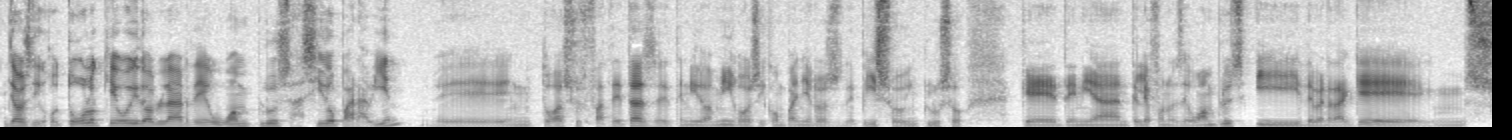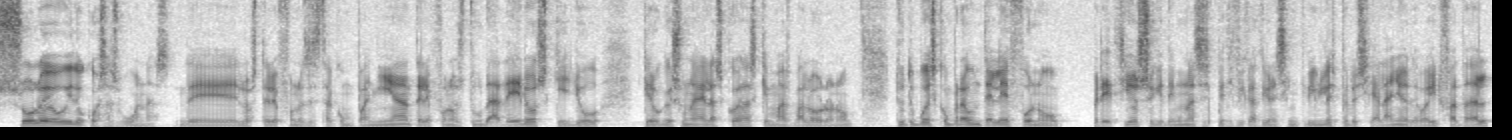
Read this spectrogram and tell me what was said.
ya os digo, todo lo que he oído hablar de OnePlus ha sido para bien, eh, en todas sus facetas. He tenido amigos y compañeros de piso incluso que tenían teléfonos de OnePlus y de verdad que mm, solo he oído cosas buenas de los teléfonos de esta compañía, teléfonos duraderos que yo creo que es una de las cosas que más valoro, ¿no? Tú te puedes comprar un teléfono precioso que tenga unas especificaciones increíbles, pero si al año te va a ir fatal,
